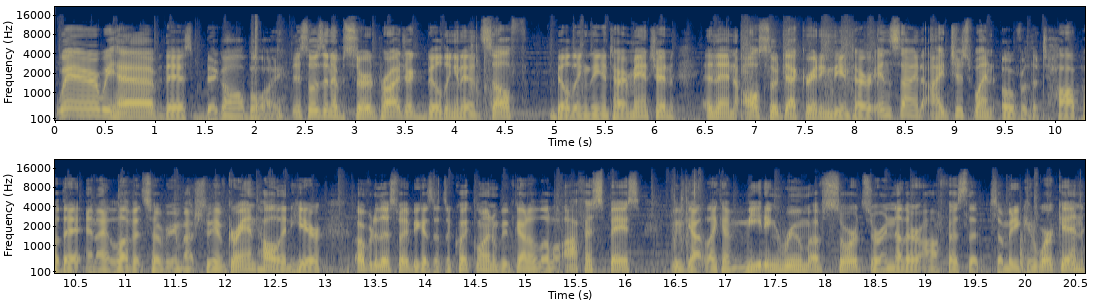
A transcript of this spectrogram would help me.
where we have this big old boy. This was an absurd project building it itself building the entire mansion and then also decorating the entire inside. I just went over the top of it and I love it so very much. So we have Grand Hall in here over to this way because it's a quick one. We've got a little office space. We've got like a meeting room of sorts or another office that somebody could work in.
